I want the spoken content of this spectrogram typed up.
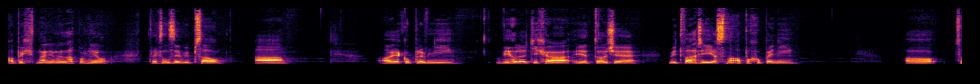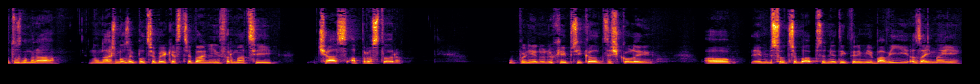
abych na ně nezapomněl, tak jsem si je vypsal. A jako první výhoda ticha je to, že vytváří jasno a pochopení. Co to znamená? No, náš mozek potřebuje ke vstřebání informací čas a prostor. Úplně jednoduchý příklad ze školy. Jsou třeba předměty, které mě baví a zajímají,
